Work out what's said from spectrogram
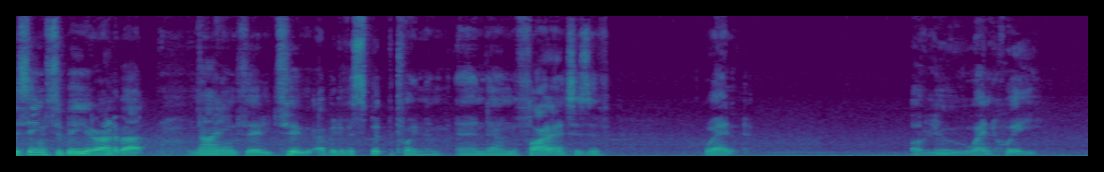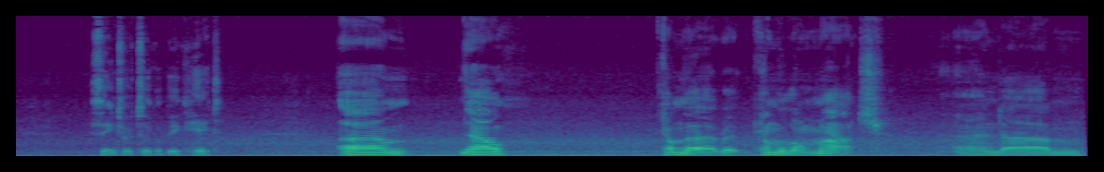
there seems to be around about 1932, a bit of a split between them, and um, the finances of Wen of Liu Wenhui seem to have took a big hit. Um, now, come the come the long march, and um,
